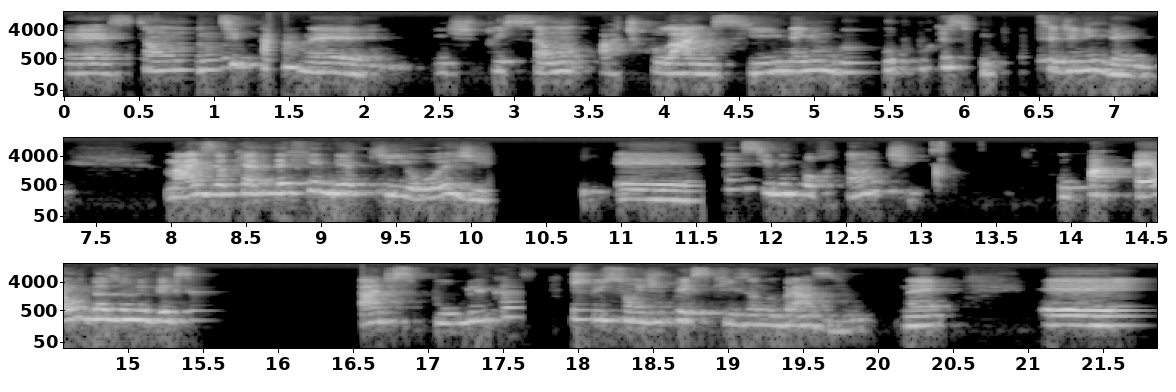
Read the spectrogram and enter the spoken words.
é, são citar, né, instituição particular em si, nenhum grupo, porque sim, não ser de ninguém. Mas eu quero defender aqui hoje, é, tem sido importante o papel das universidades públicas, instituições de pesquisa no Brasil, né? É,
